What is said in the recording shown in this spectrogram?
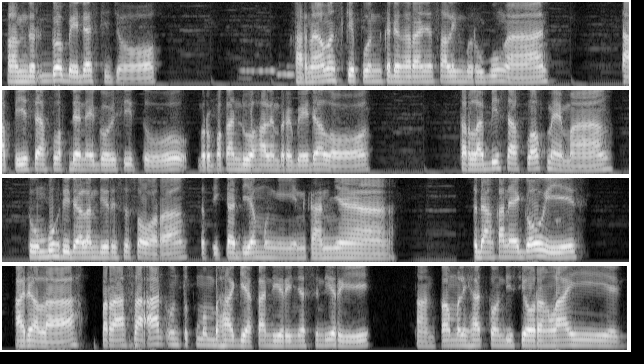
Kalau menurut gue beda sih Jo. Karena meskipun kedengarannya saling berhubungan, tapi self love dan egois itu merupakan dua hal yang berbeda loh. Terlebih self love memang tumbuh di dalam diri seseorang ketika dia menginginkannya. Sedangkan egois adalah perasaan untuk membahagiakan dirinya sendiri tanpa melihat kondisi orang lain.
